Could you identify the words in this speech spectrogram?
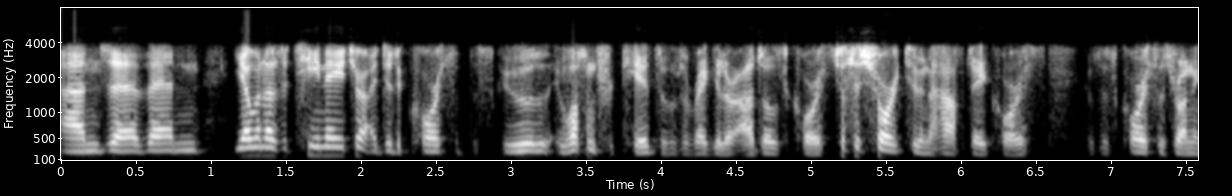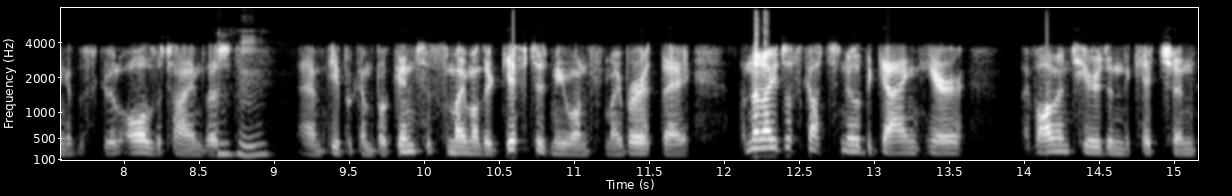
And uh, then, yeah, when I was a teenager, I did a course at the school. It wasn't for kids; it was a regular adult course, just a short two and a half day course, because this course is running at the school all the time that um, people can book into. So my mother gifted me one for my birthday, and then I just got to know the gang here. I volunteered in the kitchen,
